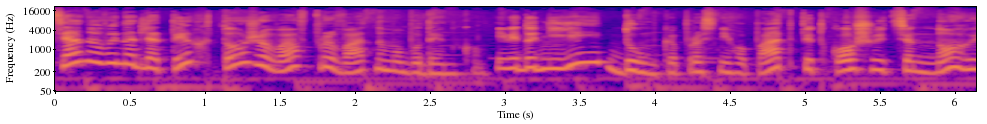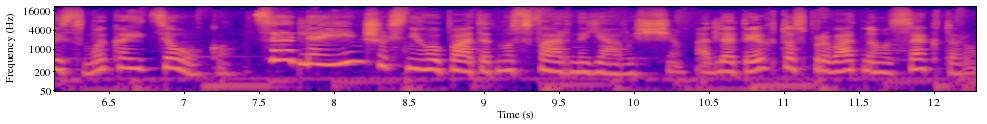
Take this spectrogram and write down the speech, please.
Ця новина для тих, хто живе в приватному будинку. І від однієї думки про снігопад підкошуються ноги і смикається око. Це для інших снігопад атмосферне явище. А для тих, хто з приватного сектору,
